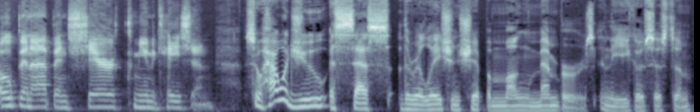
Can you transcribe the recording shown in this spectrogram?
open up and share communication. So how would you assess the relationship among members in the ecosystem?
